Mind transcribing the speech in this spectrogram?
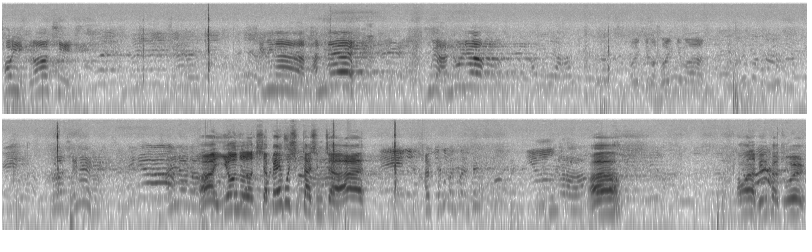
서리 그렇지 재민아 반대 고개 안 돌려 서 있기만 서 있기만 그렇지 재민 달려라 아, 이현우 너 진짜 빼고 싶다, 진짜. 갈 테니까 빨리 땡. 돌려라 아, 성환아, 미드필더 둘.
